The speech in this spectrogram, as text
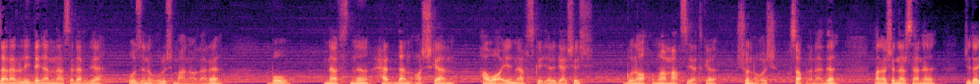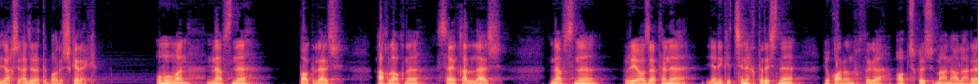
zararli degan narsalarga o'zini urish ma'nolari bu nafsni haddan oshgan havoyi nafsga ergashish gunoh va maqsiyatga sho'ng'ish hisoblanadi. Mana shu narsani juda yaxshi ajratib olish kerak. Umuman nafsni poklash axloqni sayqallash nafsni riyozatini ya'niki chiniqtirishni yuqori nuqtaga olib chiqish ma'nolari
